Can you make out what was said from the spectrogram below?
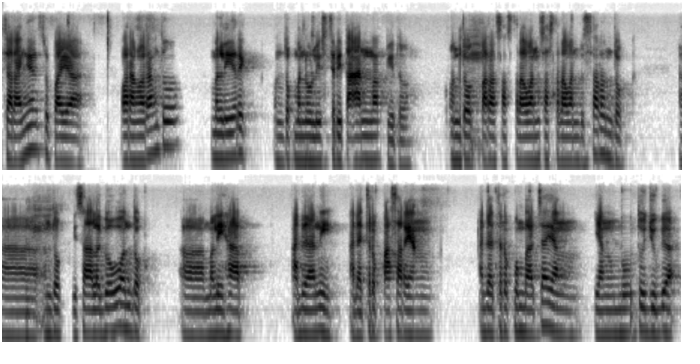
caranya supaya orang-orang tuh melirik untuk menulis cerita anak gitu. Untuk para sastrawan-sastrawan besar untuk eh, untuk bisa legowo untuk eh, melihat ada nih, ada ceruk pasar yang ada ceruk pembaca yang yang butuh juga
